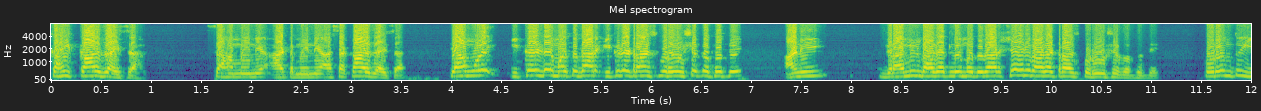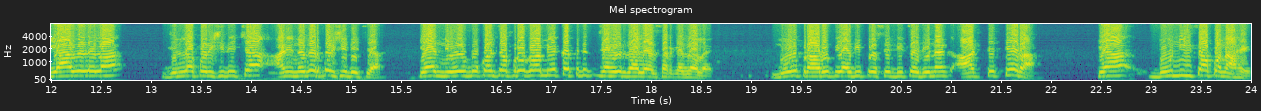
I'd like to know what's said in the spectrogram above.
काही काळ जायचा. सहा महिने आठ महिने असा काळ जायचा. त्यामुळे इकडे मतदार इकडे ट्रान्सफर होऊ शकत होते आणि ग्रामीण भागातले मतदार शहरी भागात ट्रान्सफर होऊ शकत होते. परंतु या वेळेला जिल्हा परिषदेच्या आणि नगर परिषदेच्या या निवडणुकांचा प्रोग्राम एकत्रित जाहीर झाल्यासारखा झालाय. मूळ प्रारूप यादी प्रसिद्धीचा दिनांक आठ ते तेरा त्या दोन्हीचा पण आहे.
